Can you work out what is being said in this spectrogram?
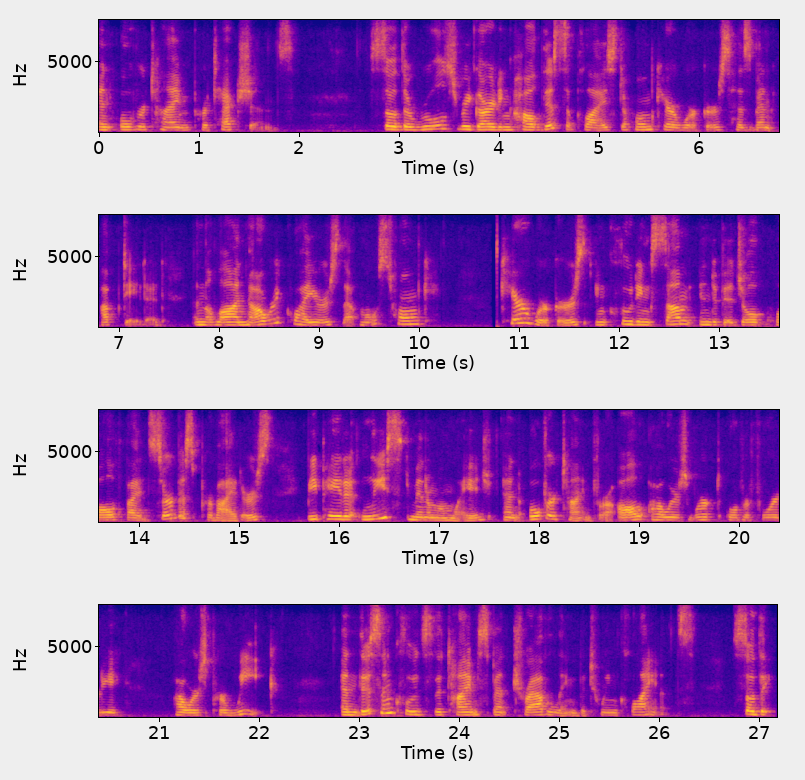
and overtime protections. So the rules regarding how this applies to home care workers has been updated, and the law now requires that most home care workers, including some individual qualified service providers, be paid at least minimum wage and overtime for all hours worked over 40 hours per week. And this includes the time spent traveling between clients. So the,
